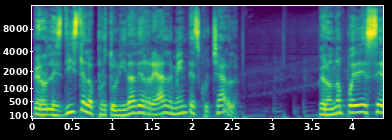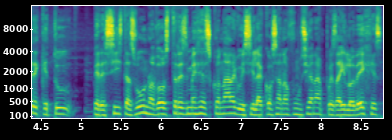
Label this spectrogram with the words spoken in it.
Pero les diste la oportunidad de realmente escucharla. Pero no puede ser que tú persistas uno, dos, tres meses con algo y si la cosa no funciona, pues ahí lo dejes.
